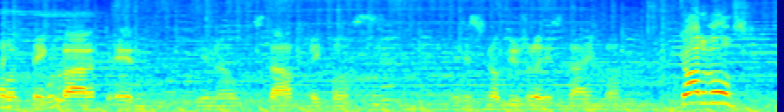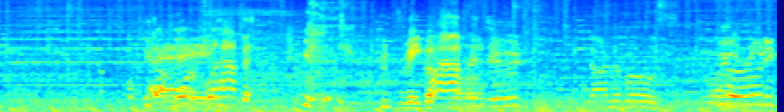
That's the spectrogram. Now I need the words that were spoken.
won't take part in, you know, stuff because this is not usually his time, but... Carnivals! we got more. Hey. What happened? We got What happened, more. dude? Carnivals. We were rooting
